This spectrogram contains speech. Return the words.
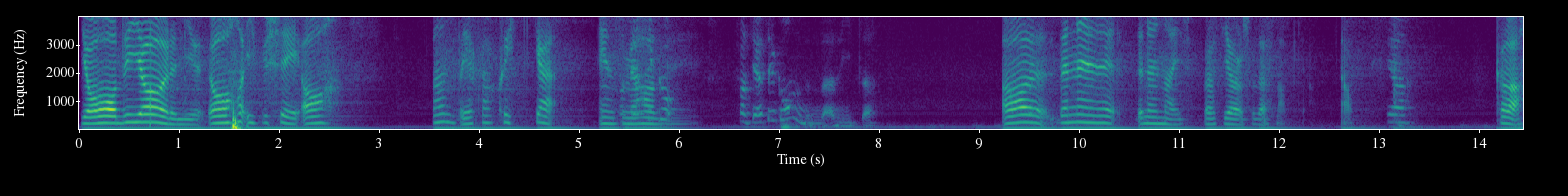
Ja, det gör den ju. Ja, i och för sig. Ja. Vänta, jag kan skicka en som jag jag hade. Fast jag tycker om den där lite. Ja, den är, den är nice för att göra sådär snabbt. Ja, Kolla.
